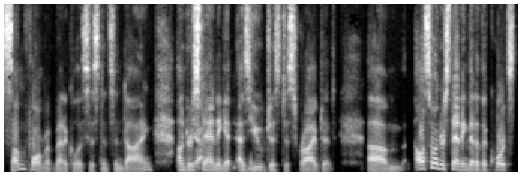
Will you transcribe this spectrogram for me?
some form of medical assistance in dying, understanding yeah. it as you've just described it. Um, also understanding that the courts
